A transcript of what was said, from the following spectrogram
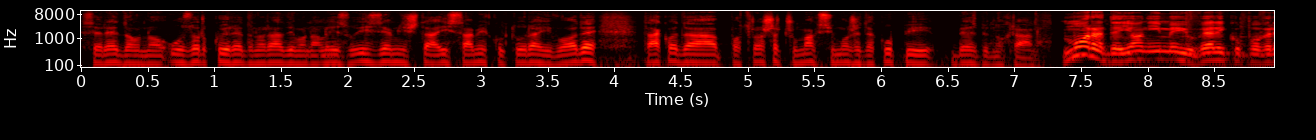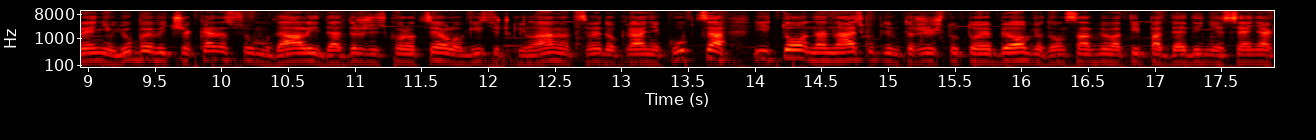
se redovno uzorkuju, redovno radimo analizu i zemljišta i samih kultura i vode, tako da potrošač u Maxi može da kupi bezbednu hranu. Mora da i oni imaju veliko poverenje u Ljubojevića kada su mu dali da drži skoro ceo logistički lanac sve do krajnje kupca i to na najskupljem tržištu tržištu, to je Beograd, on sadbeva tipa Dedinje, Senjak,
